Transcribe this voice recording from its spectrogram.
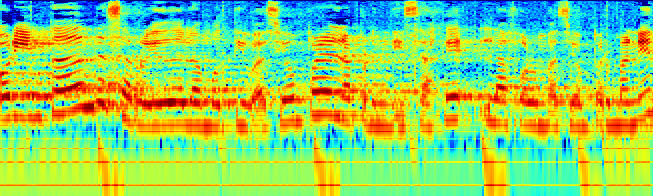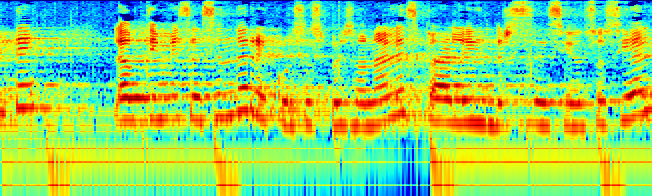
orientada al desarrollo de la motivación para el aprendizaje, la formación permanente, la optimización de recursos personales para la inserción social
